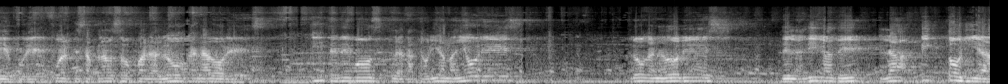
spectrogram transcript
Bien, pues fuertes aplausos para los ganadores. Y tenemos la categoría mayores, los ganadores de la Liga de la Victoria.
